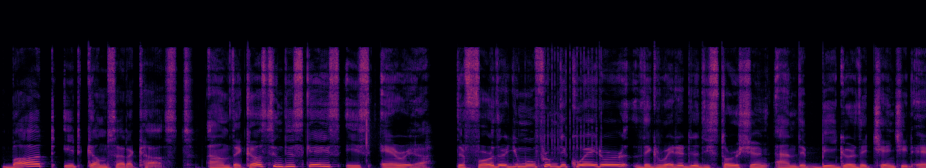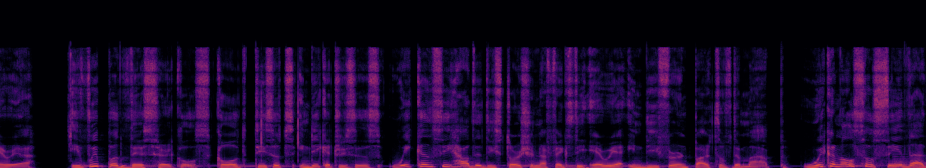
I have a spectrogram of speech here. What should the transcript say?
but it comes at a cost. And the cost in this case is area. The further you move from the equator, the greater the distortion and the bigger the change in area. If we put these circles, called Tissot's indicatrices, we can see how the distortion affects the area in different parts of the map. We can also see that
